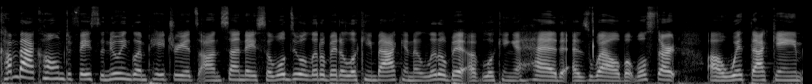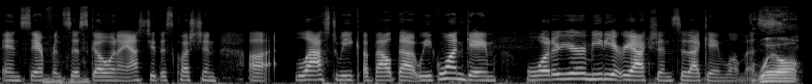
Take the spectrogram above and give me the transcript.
come back home to face the New England Patriots on Sunday, so we'll do a little bit of looking back and a little bit of looking ahead as well, but we'll start uh, with that game in San Francisco, and I asked you this question uh, last week about that week one game. What are your immediate reactions to that game, Lomas? Well,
